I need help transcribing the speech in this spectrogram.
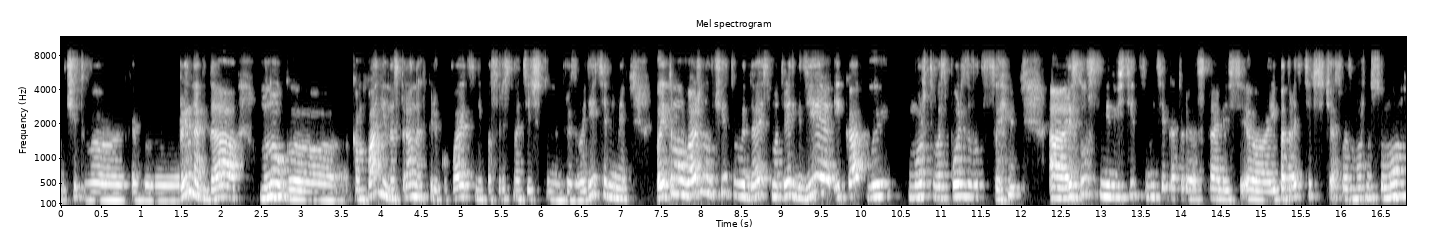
учитывая как бы, рынок, да, много компаний иностранных перекупается непосредственно отечественными производителями, поэтому важно учитывать, да, и смотреть, где и как вы можете воспользоваться а, ресурсами, инвестициями, те, которые остались, а, и потратить их сейчас, возможно, с умом,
